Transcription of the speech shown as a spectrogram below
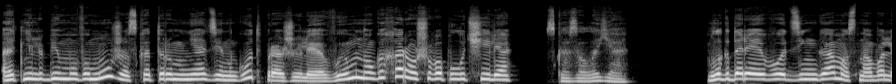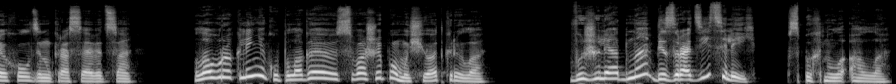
От нелюбимого мужа, с которым не один год прожили, вы много хорошего получили сказала я. Благодаря его деньгам основали холдинг «Красавица». Лаура клинику, полагаю, с вашей помощью открыла. «Вы жили одна, без родителей?» — вспыхнула Алла.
